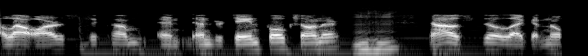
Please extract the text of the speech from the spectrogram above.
allow artists to come and entertain folks on there. mm-hmm. Now I was still like a no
